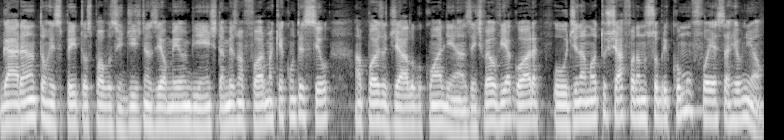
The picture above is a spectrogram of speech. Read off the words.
garantam respeito aos povos indígenas e ao meio ambiente da mesma forma que aconteceu após o diálogo com a Aliança. A gente vai ouvir agora o Dinamoto Chá falando sobre como foi essa reunião.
